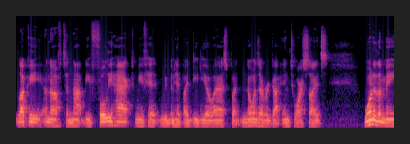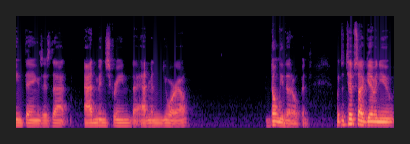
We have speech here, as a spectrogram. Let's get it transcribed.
lucky enough to not be fully hacked. We've hit we've been hit by DDoS, but no one's ever got into our sites. One of the main things is that admin screen, the admin URL. Don't leave that open. With the tips I've given you,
